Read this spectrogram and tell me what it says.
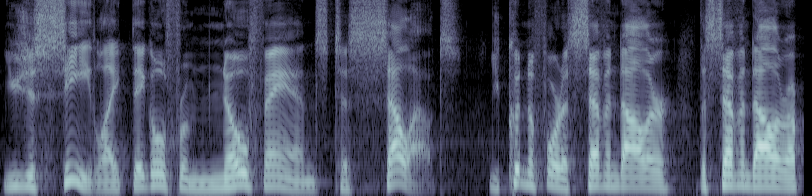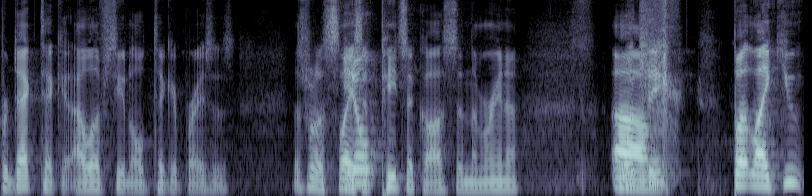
You just see like they go from no fans to sellouts. You couldn't afford a seven dollar the seven dollar upper deck ticket. I love seeing old ticket prices. That's what a slice know- of pizza costs in the marina. Um, thing- but like you,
